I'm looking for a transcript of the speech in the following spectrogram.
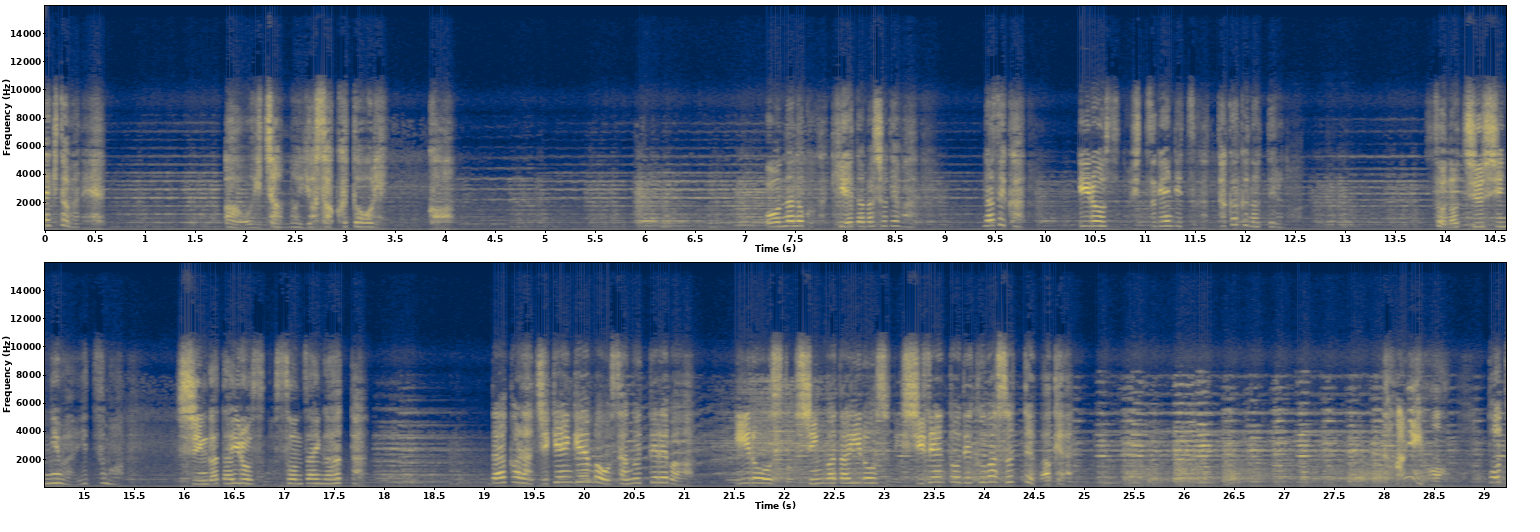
しきたわね。葵ちゃんの予測通りか。女の子が消えた場所ではなぜかイロースの出現率が高くなってるの。その中心にはいつも新型イロースの存在があった。だから事件現場を探ってればイロースと新型イロースに自然と出くわすってわけ。何よ。途中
